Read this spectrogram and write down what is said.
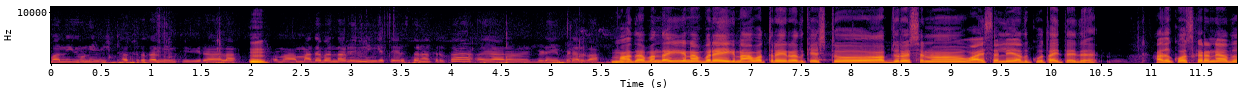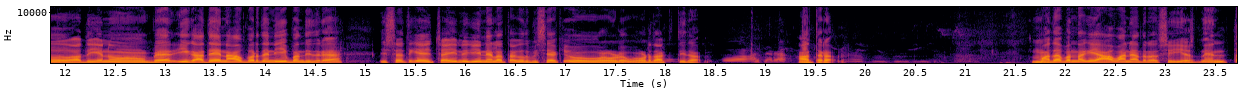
ಬಂದಿದ್ರು ನೀವು ಇಷ್ಟ ಹತ್ರದಲ್ಲಿ ನಿಂತಿದ್ದೀರಾ ಅಲ್ಲ? ಮದ ಬಂದಾಗ ಬಂದಾಗ್ಲಿ ಹಿಂಗೆ ಸೇರಿಸ್ತಾನ ಹತ್ರಕ್ಕ? ಯಾರು ಬಿಡ ಬಿಡಲ್ವಾ? ಮದ ಬಂದಾಗ ಈಗ ನಾ ಬರೀ ಈಗ ನಾವು ಹತ್ರ ಇರೋದಕ್ಕೆ ಇಷ್ಟು ಅಬ್ಸರ್ವೇಷನ್ ವಾಯ್ಸಲ್ಲಿ ಅದಕ್ಕೆ ಗೊತ್ತಾಯ್ತಾ ಇದೆ. ಅದಕ್ಕೋಸ್ಕರನೇ ಅದು ಅದು ಏನು ಬೇರೆ ಈಗ ಅದೇ ನಾವು ಬರ್ದೆ ನೀವು ಬಂದಿದ್ರೆ ಇಷ್ಟೊತ್ತಿಗೆ ಚೈನ್ ಗೀನೆಲ್ಲ ತೆಗೆದು ಬಿಸಿ ಹಾಕಿ ಹೊಡೆದಾಕ್ತಿದ್ದ ಓ ಆ ಥರ? ಆ ಥರ. ಮದ ಬಂದಾಗ ಯಾವ ಆನೆ ಆದ್ರೆ ಅಷ್ಟು ಎಷ್ಟು ಎಂಥ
